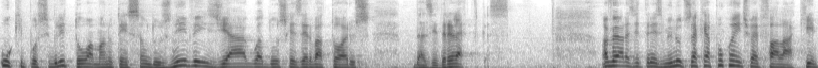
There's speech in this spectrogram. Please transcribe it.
o que possibilitou a manutenção dos níveis de água dos reservatórios das hidrelétricas. 9 horas e 13 minutos. Daqui a pouco a gente vai falar aqui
